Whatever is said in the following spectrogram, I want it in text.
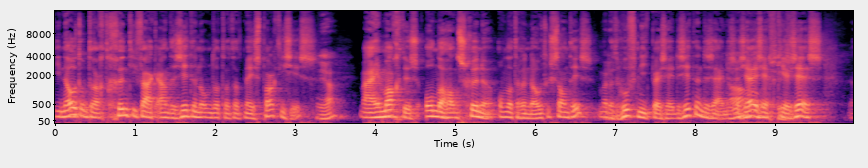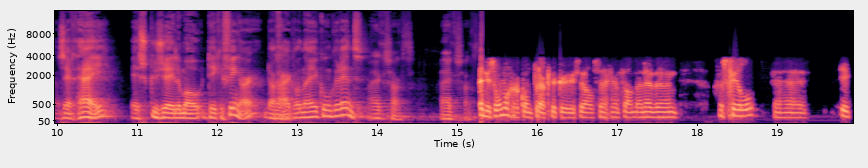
die noodopdracht gunt hij vaak aan de zittende omdat dat het meest praktisch is. Ja. Maar hij mag dus onderhands gunnen omdat er een noodtoestand is. Maar dat hoeft niet per se de zittende te zijn. Dus als jij zegt precies. keer zes, dan zegt hij, excusez dikke vinger. Dan ja. ga ik wel naar je concurrent. Exact. exact. En in sommige contracten kun je zelf zeggen van, dan hebben we een verschil. Uh, ik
